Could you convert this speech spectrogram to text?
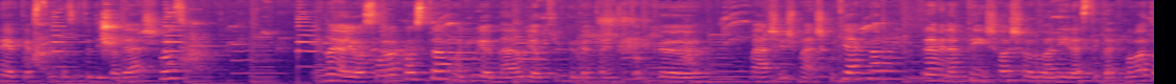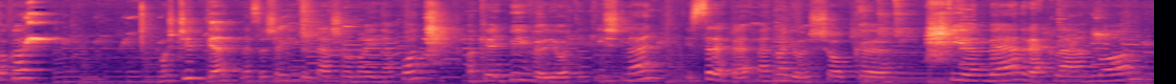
elérkeztünk az ötödik adáshoz. Én nagyon jól szórakoztam, hogy újabbnál újabb trükköket tanítotok más és más kutyáknak. Remélem ti is hasonlóan éreztitek magatokat. Most Csipke lesz a segítőtársam mai napon, aki egy Beaver Yorkie kislány, és szerepelt már nagyon sok filmben, reklámban,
